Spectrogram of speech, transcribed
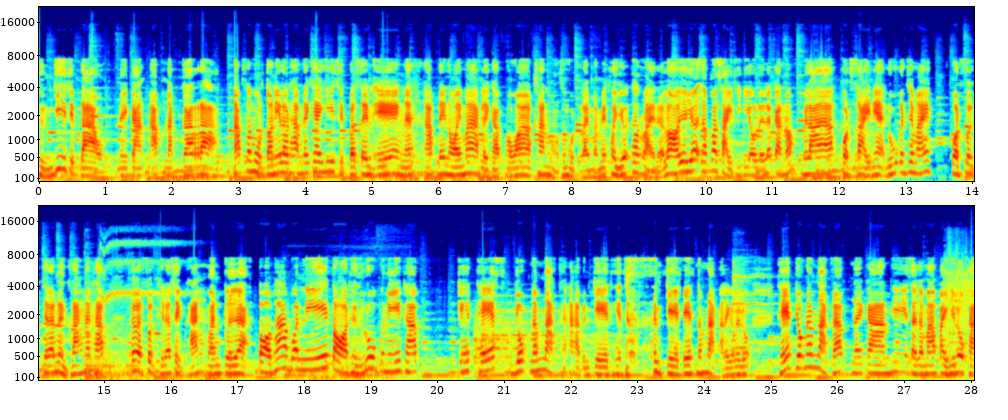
ถึง 20 ดาวในการอัพนักการะ อัพสมุดตอนนี้เราทำได้แค่ 20%เองนะ อัพได้น้อยมากเลยครับ เพราะว่าขั้นของสมุดอะไรมันไม่ค่อยเยอะเท่าไหร่เดี๋ยวรอเยอะๆ แล้วก็ใส่ทีเดียวเลยแล้วกันเนาะ เวลากดใส่เนี่ยรู้กันใช่ไหม กดฝึกทีละหนึ่งครั้งนะครับ เกิดฝึกทีละสิบครั้งมันเกลือ ต่อภาพวันนี้ต่อถึงรูปวันนี้ครับเกเทสยกน้ำหนัก อ่าเป็นเกเทสเป็นเกเทสน้ำหนักอะไรก็ไม่รู้ เทสยกน้ำหนักครับ ในการที่ไซตามะไปฮิโร่คา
